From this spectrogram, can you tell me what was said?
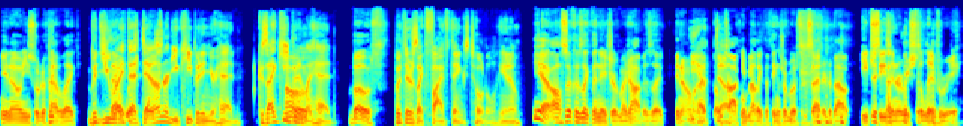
You know, and you sort of But- have like But you That write that down list. or do you keep it in your head? Because I keep it in Oh. my head, both. but there's like five things total, you know? Yeah. Also, because like the nature of my job is like, you know, Yeah, I, I'm talking about like the things we're most excited about each season or each delivery,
